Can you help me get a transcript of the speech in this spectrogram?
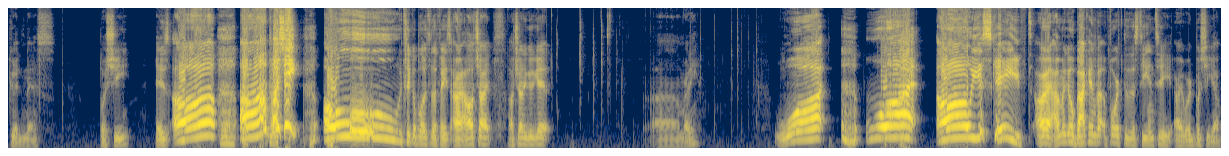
goodness. Bushy is oh oh Bushy oh took a blow to the face. All right, I'll try. I'll try to go get. Um, ready? What? What? Oh, he escaped. All right, I'm gonna go back and forth to this TNT. All right, where'd Bushy go?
